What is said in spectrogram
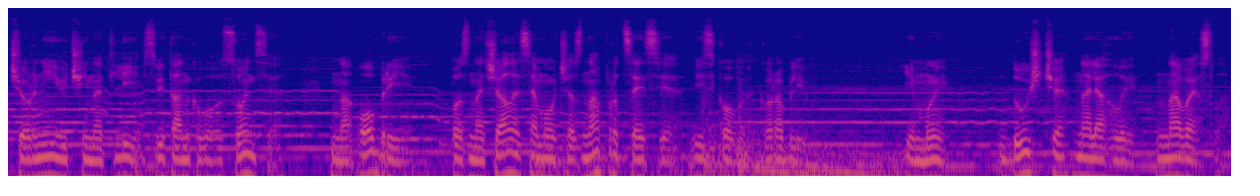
чорніючи на тлі світанкового сонця, на обрії позначалася мовчазна процесія військових кораблів, і ми дужче налягли на весла.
